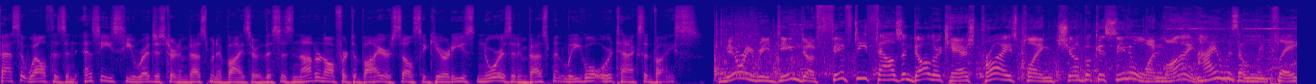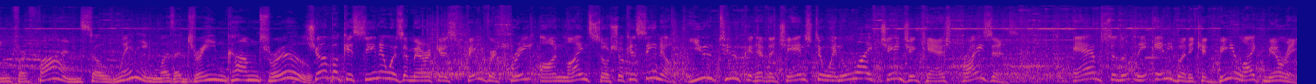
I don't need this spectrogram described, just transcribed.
Facet Wealth is an SEC registered investment advisor. This is not an offer to buy or sell securities, nor is it investment, legal, or tax advice. Mary redeemed a $50,000 cash prize playing Chumba Casino online. I was only playing for fun, so winning was a dream come true. Chumba Casino is America's favorite free online social casino. You too could have the chance to win life changing cash prizes. Absolutely anybody could be like Mary.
